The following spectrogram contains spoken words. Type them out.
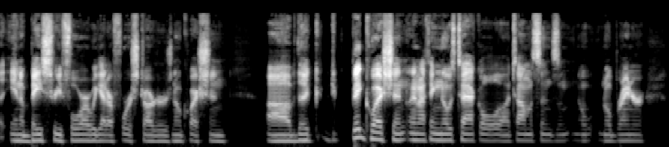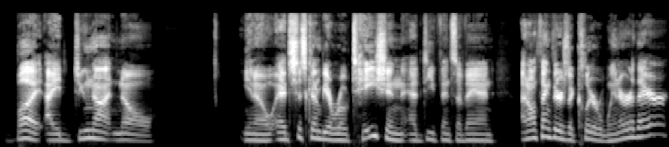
uh, in a base 3 4, we got our four starters, no question. Uh, the big question, and I think nose tackle uh, Thomason's no no brainer, but I do not know you know, it's just going to be a rotation at defensive end. I don't think there's a clear winner there.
